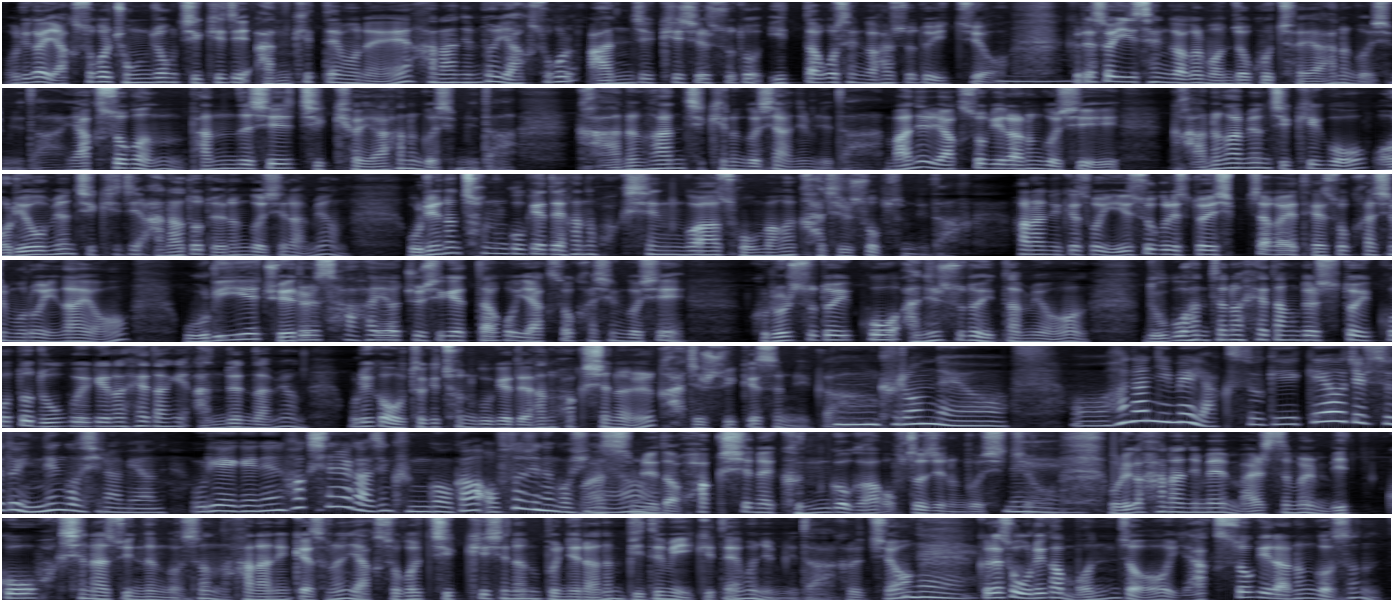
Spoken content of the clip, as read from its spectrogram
우리가 약속을 종종 지키지 않기 때문에 하나님도 약속을 안 지키실 수도 있다고 생각할 수도 있지요. 음. 그래서 이 생각을 먼저 고쳐야 하는 것입니다. 약속은 반드시 지켜야 하는 것입니다. 가능한 지키는 것이 아닙니다. 만일 약속이라는 것이 가능하면 지키고 어려우면 지키지 않아도 되는 것이라면 우리는 천국에 대한 확신과 소망을 가질 수 없습니다. 하나님께서 예수 그리스도의 십자가의 대속하심으로 인하여 우리의 죄를 사하여 주시겠다고 약속하신 것이 그럴 수도 있고 아닐 수도 있다면 누구한테는 해당될 수도 있고 또 누구에게는 해당이 안 된다면 우리가 어떻게 천국에 대한 확신을 가질 수 있겠습니까? 음, 그렇네요. 어, 하나님의 약속이 깨어질 수도 있는 것이라면 우리에게는 확신을 가진 근거가 없어지는 것이네요. 맞습니다. 확신의 근거가 없어지는 것이죠. 네. 우리가 하나님의 말씀을 믿고 확신할 수 있는 것은 하나님께서는 약속을 지키시는 분이라는 믿음이 있기 때문입니다. 그렇죠? 네. 그래서 우리가 먼저 약속이라는 것은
